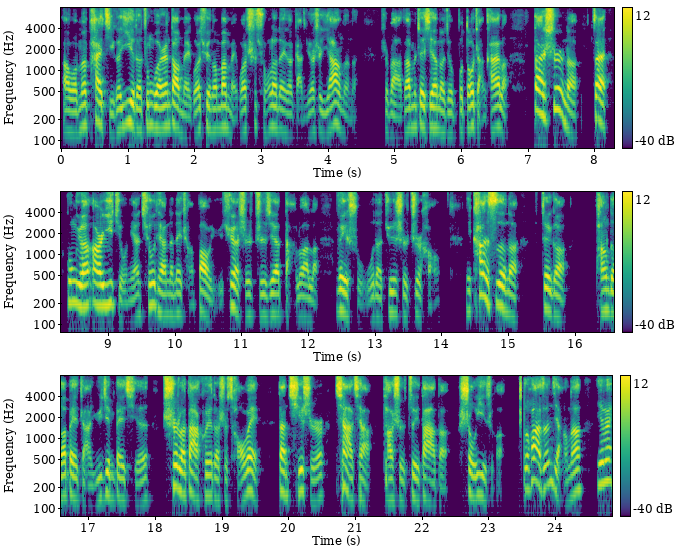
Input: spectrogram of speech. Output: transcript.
啊，我们派几个亿的中国人到美国去，能把美国吃穷了那个感觉是一样的呢？是吧？咱们这些呢就不都展开了。但是呢，在公元二一九年秋天的那场暴雨，确实直接打乱了魏蜀吴的军事制衡。你看似呢，这个庞德被斩，于禁被擒，吃了大亏的是曹魏，但其实恰恰他是最大的受益者。此话怎讲呢？因为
